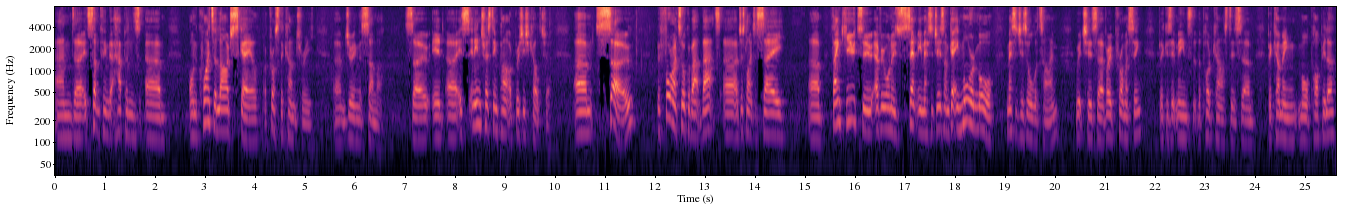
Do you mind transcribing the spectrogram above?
and uh, it's something that happens um, on quite a large scale across the country um, during the summer. So it, uh, it's an interesting part of British culture. Um, so before I talk about that, uh, I'd just like to say um, thank you to everyone who's sent me messages. I'm getting more and more messages all the time, which is uh, very promising because it means that the podcast is um, becoming more popular.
